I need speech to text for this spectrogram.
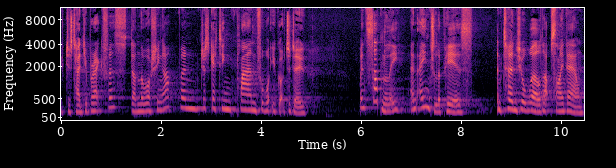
You've just had your breakfast, done the washing up, and just getting planned for what you've got to do. When suddenly an angel appears and turns your world upside down.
